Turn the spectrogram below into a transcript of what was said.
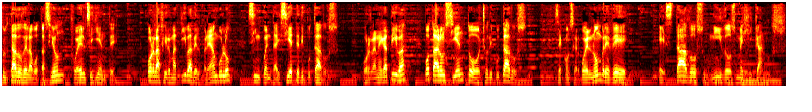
Resultado de la votación fue el siguiente. Por la afirmativa del preámbulo, 57 diputados. Por la negativa, votaron 108 diputados. Se conservó el nombre de Estados Unidos Mexicanos.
